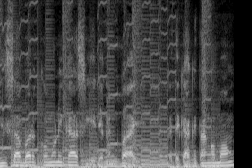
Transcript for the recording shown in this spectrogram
bisa berkomunikasi dengan baik. Ketika kita ngomong,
